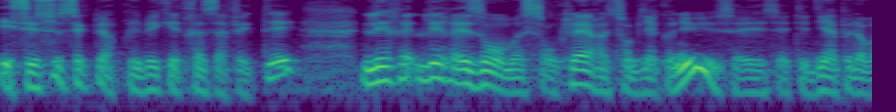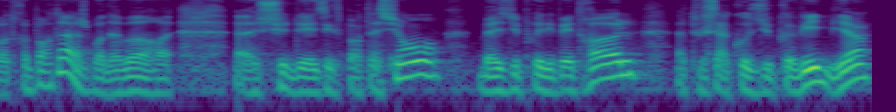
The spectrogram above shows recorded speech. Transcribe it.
Et c'est ce secteur privé qui est très affecté. Les, les raisons sont claires, elles sont bien connues. Ça a été dit un peu dans votre reportage. Bon, d'abord, euh, chute des exportations, baisse du prix du pétrole, euh, tout ça à cause du Covid, bien,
